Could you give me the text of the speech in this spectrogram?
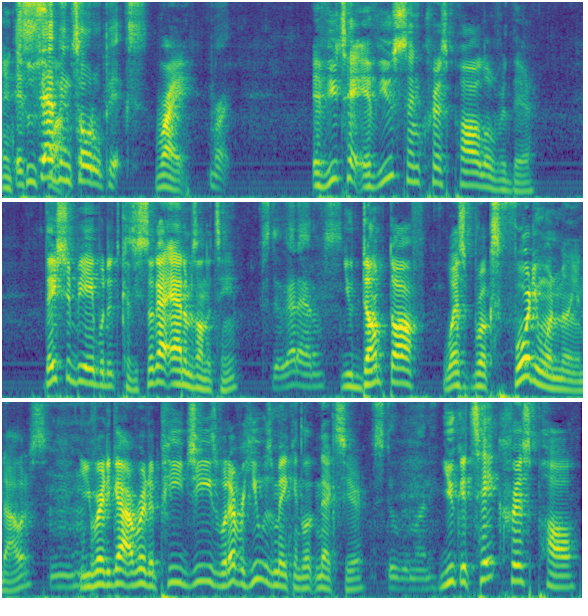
and It's two seven swaps. total picks. Right. Right. If you take if you send Chris Paul over there, they should be able to because you still got Adams on the team. Still got Adams. You dumped off Westbrook's forty-one million dollars. Mm-hmm. You already got rid of PG's whatever he was making next year. Stupid money. You could take Chris Paul,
